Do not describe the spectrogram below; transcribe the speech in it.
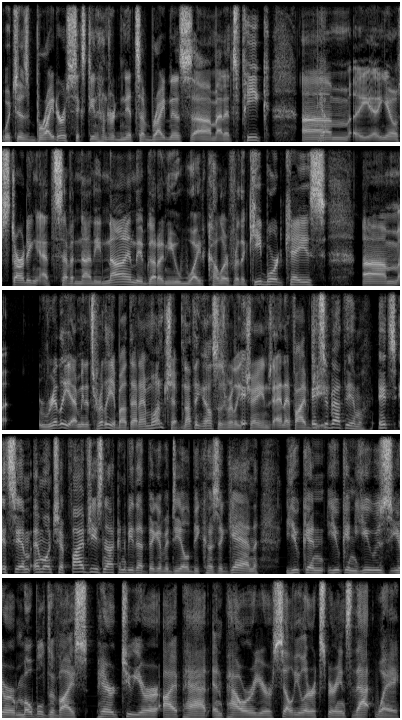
which is brighter, 1600 nits of brightness um, at its peak. Um, You know, starting at 799, they've got a new white color for the keyboard case. Um, really, I mean, it's really about that M1 chip. Nothing else has really changed, and a 5G. It's about the M. It's it's the M- M1 chip. 5G is not going to be that big of a deal because again, you can you can use your mobile device paired to your iPad and power your cellular experience that way.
